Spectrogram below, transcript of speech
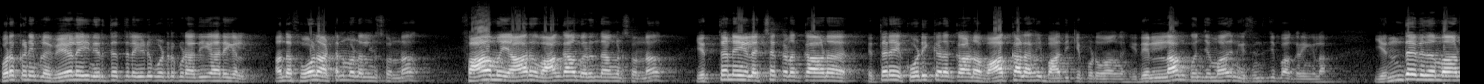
புறக்கணிப்பில் வேலை நிறுத்தத்தில் ஈடுபட்டிருக்கூடிய அதிகாரிகள் அந்த ஃபோனை அட்டன் பண்ணலன்னு சொன்னால் ஃபார்மை யாரும் வாங்காமல் இருந்தாங்கன்னு சொன்னால் எத்தனை லட்சக்கணக்கான எத்தனை கோடிக்கணக்கான வாக்காளர்கள் பாதிக்கப்படுவாங்க? இதெல்லாம் கொஞ்சமாவது நீங்கள் சிந்திச்சு பார்க்குறீங்களா? எந்த விதமான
